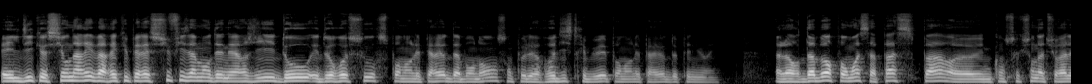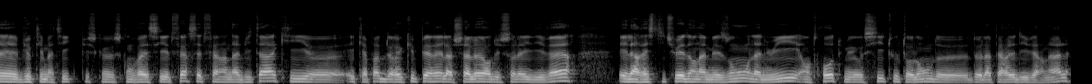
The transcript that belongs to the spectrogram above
Et il dit que si on arrive à récupérer suffisamment d'énergie, d'eau et de ressources pendant les périodes d'abondance, on peut les redistribuer pendant les périodes de pénurie. Alors d'abord, pour moi, ça passe par euh, une construction naturelle et bioclimatique, puisque ce qu'on va essayer de faire, c'est de faire un habitat qui euh, est capable de récupérer la chaleur du soleil d'hiver et la restituer dans la maison la nuit, entre autres, mais aussi tout au long de, de la période hivernale.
